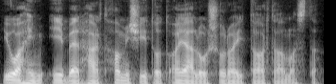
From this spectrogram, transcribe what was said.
Joachim Eberhard hamisított ajánló sorait tartalmazta.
